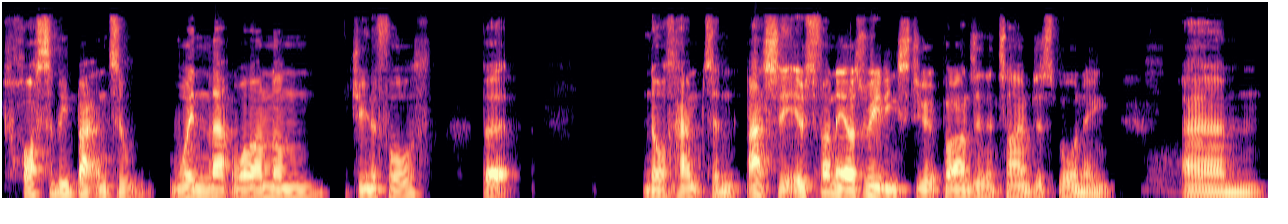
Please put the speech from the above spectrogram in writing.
possibly batting to win that one on June the 4th. But Northampton, actually, it was funny. I was reading Stuart Barnes in the Times this morning. Um,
